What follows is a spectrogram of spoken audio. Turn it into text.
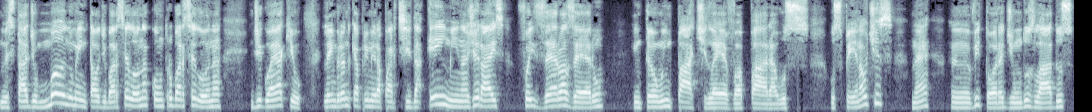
no estádio Monumental de Barcelona, contra o Barcelona de Guayaquil. Lembrando que a primeira partida em Minas Gerais foi 0 a 0 então, o empate leva para os, os pênaltis, né? Uh, vitória de um dos lados.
